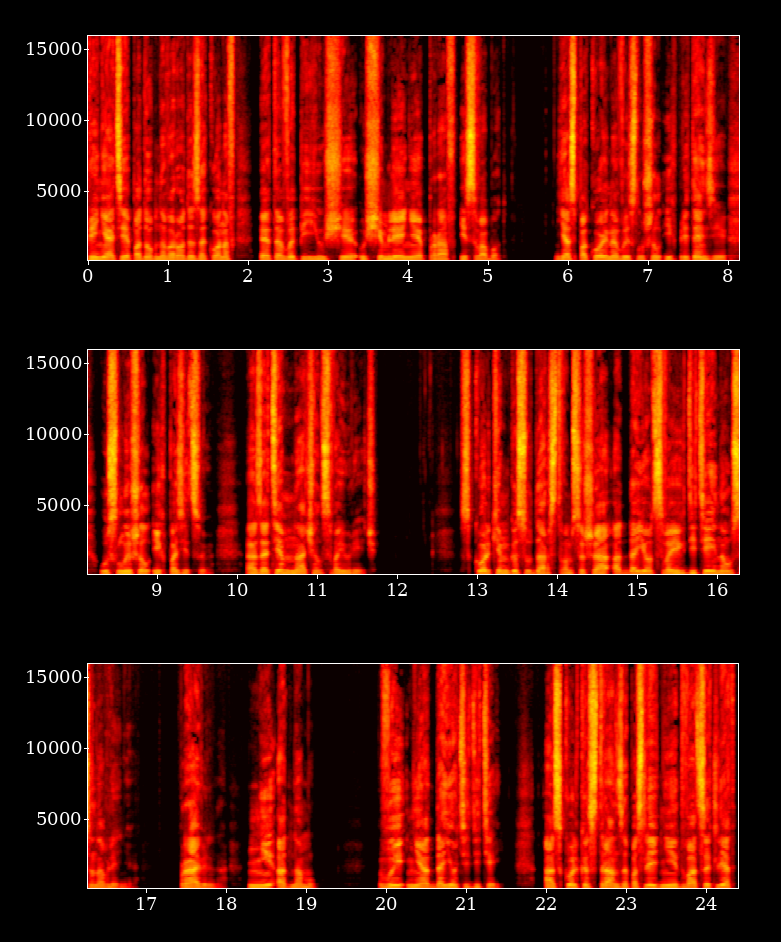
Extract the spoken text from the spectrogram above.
принятие подобного рода законов это вопиющее ущемление прав и свобод. Я спокойно выслушал их претензии, услышал их позицию, а затем начал свою речь. Скольким государствам США отдает своих детей на усыновление? Правильно, ни одному. Вы не отдаете детей. А сколько стран за последние 20 лет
